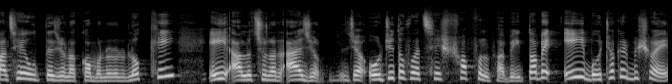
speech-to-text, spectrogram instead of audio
মাঝে উত্তেজনা কমানোর লক্ষ্যেই এই আলোচনার আয়োজন, যা অর্জিত হয়েছে সফলভাবেই। তবে এই বৈঠকের বিষয়ে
